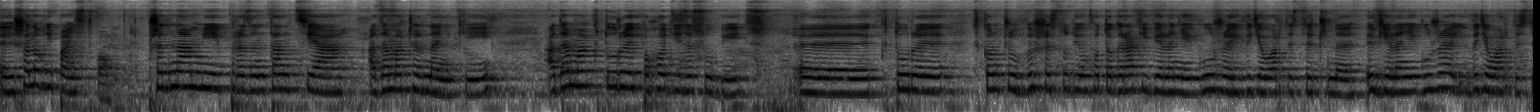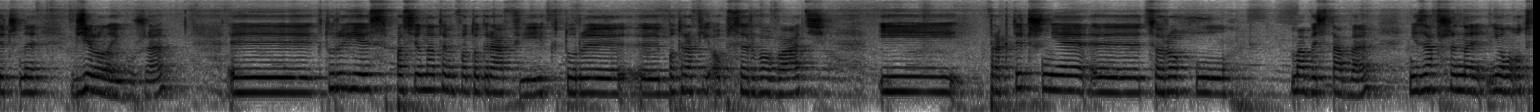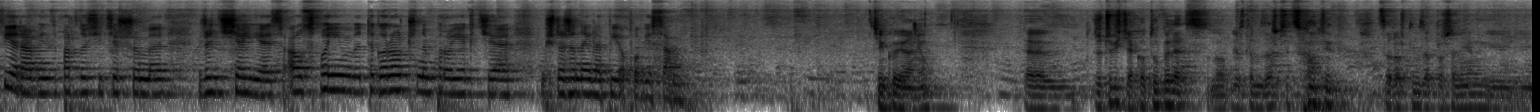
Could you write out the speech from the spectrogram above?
E, Szanowni Państwo, przed nami prezentacja Adama Czerneńki. Adama, który pochodzi ze Subic, e, który skończył Wyższe Studium Fotografii w Jeleniej Górze i Wydział Artystyczny w Jeleniej Górze i Wydział Artystyczny w Zielonej Górze. e, Który jest pasjonatem fotografii, który e, potrafi obserwować i praktycznie co roku ma wystawę. Nie zawsze ją otwiera, więc bardzo się cieszymy, że dzisiaj jest. A o swoim tegorocznym projekcie myślę, że najlepiej opowie sam. Dziękuję Aniu. E, Rzeczywiście, jako tubylec no, jestem zaszczycony corocznym zaproszeniem i, i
